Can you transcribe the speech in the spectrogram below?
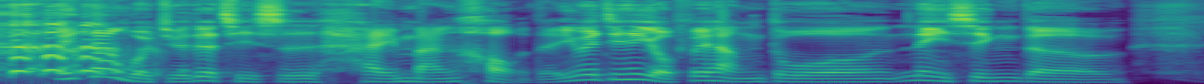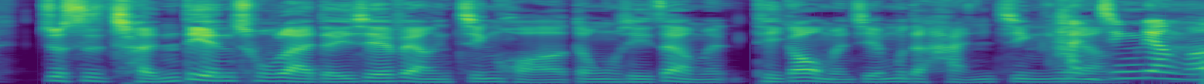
哎，但我觉得其实还蛮好的，因为今天有非常多内心的。就是沉淀出来的一些非常精华的东西，在我们提高我们节目的含金量。含金量吗？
